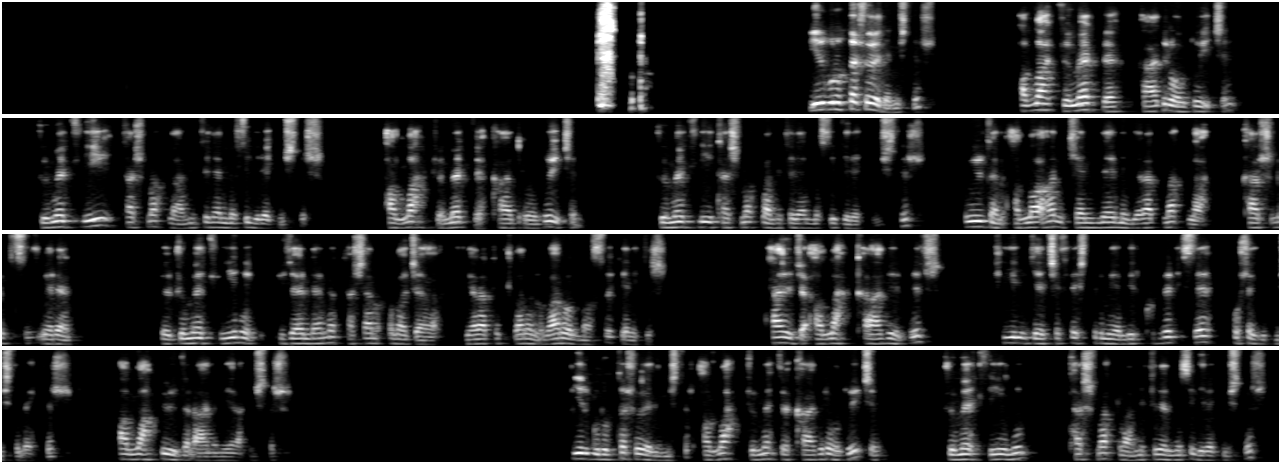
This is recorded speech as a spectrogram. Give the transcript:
Bir grupta şöyle demiştir. Allah cömert ve kadir olduğu için cömertliği taşmakla nitelenmesi gerekmiştir. Allah cömert ve kadir olduğu için cömertliği taşmakla nitelenmesi gerekmiştir. Bu yüzden Allah'ın kendilerini yaratmakla karşılıksız veren ve cömertliğini üzerlerine taşan olacağı yaratıkların var olması gerekir. Ayrıca Allah kadirdir. Fiil gerçekleştirmeyen bir kudret ise boşa gitmiş demektir. Allah bu yüzden alemi yaratmıştır. Bir grupta şöyle demiştir. Allah cömert ve kadir olduğu için cömertliğinin taşmakla nitelenmesi gerekmiştir.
